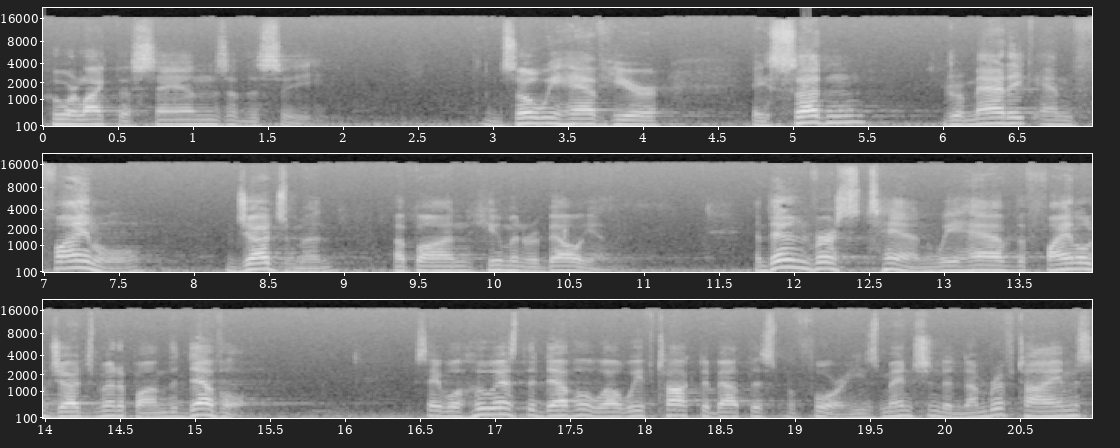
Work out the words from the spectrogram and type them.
who are like the sands of the sea. And so we have here a sudden, dramatic, and final judgment upon human rebellion. And then in verse 10, we have the final judgment upon the devil. say, well, who is the devil? Well, we've talked about this before. He's mentioned a number of times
